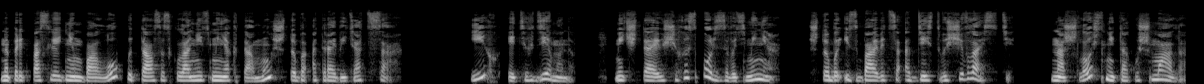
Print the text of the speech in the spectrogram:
На предпоследнем балу пытался склонить меня к тому, чтобы отравить отца. Их, этих демонов, мечтающих использовать меня, чтобы избавиться от действующей власти, нашлось не так уж мало.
